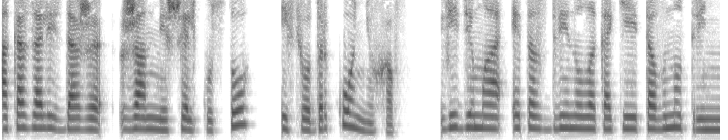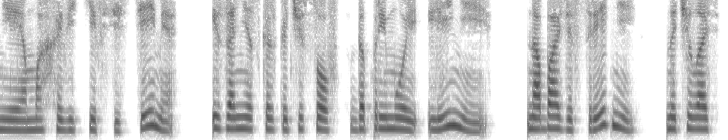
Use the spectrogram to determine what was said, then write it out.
оказались даже Жан-Мишель Кусто и Федор Конюхов. Видимо, это сдвинуло какие-то внутренние маховики в системе, и за несколько часов до прямой линии на базе в средней началась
